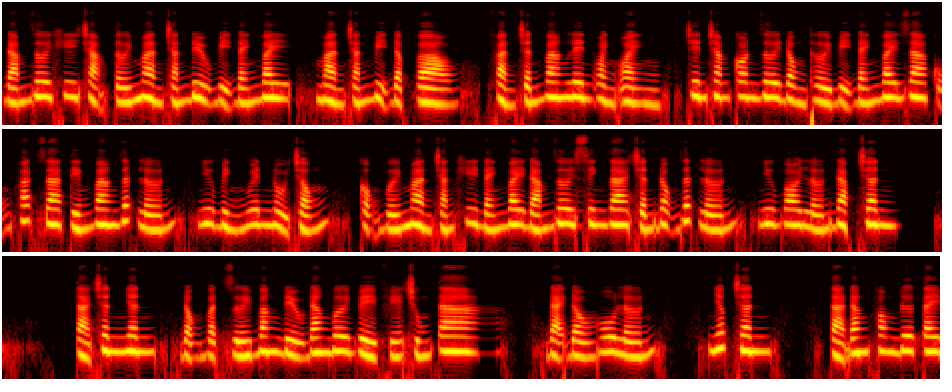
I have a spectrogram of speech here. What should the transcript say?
Đám rơi khi chạm tới màn chắn đều bị đánh bay, màn chắn bị đập vào, phản chấn vang lên oành oành. Trên trăm con rơi đồng thời bị đánh bay ra cũng phát ra tiếng vang rất lớn, như bình nguyên nổi trống. Cộng với màn chắn khi đánh bay đám rơi sinh ra chấn động rất lớn, như voi lớn đạp chân. Tả chân nhân, động vật dưới băng đều đang bơi về phía chúng ta. Đại đầu hô lớn, nhấc chân. Tả Đăng Phong đưa tay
